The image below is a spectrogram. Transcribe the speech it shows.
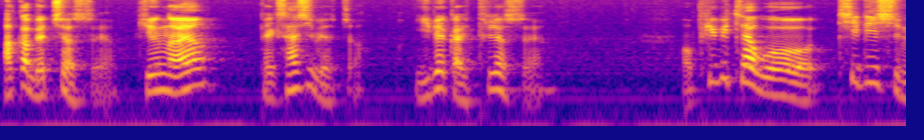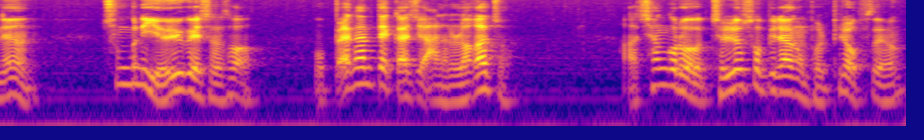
아까 몇이었어요? 기억나요? 140이었죠. 200까지 틀렸어요. 어, PBT하고 TDC는 충분히 여유가 있어서 뭐 빨간때까지 안 올라가죠. 아 참고로 전력 소비량은 볼 필요 없어요.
